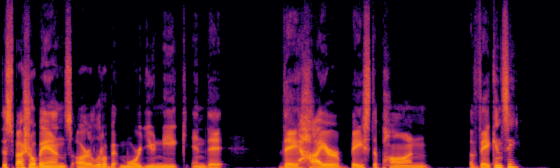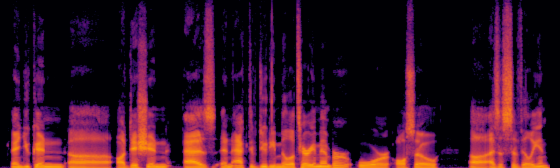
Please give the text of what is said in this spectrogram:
The special bands are a little bit more unique in that they hire based upon a vacancy and you can uh, audition as an active duty military member or also uh, as a civilian.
